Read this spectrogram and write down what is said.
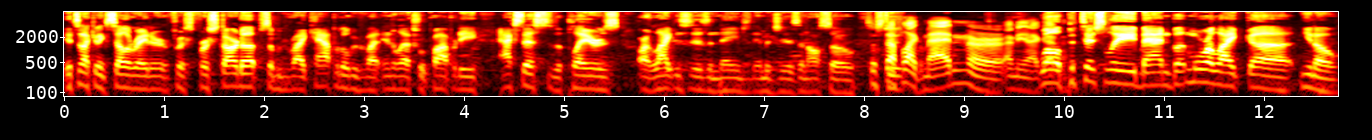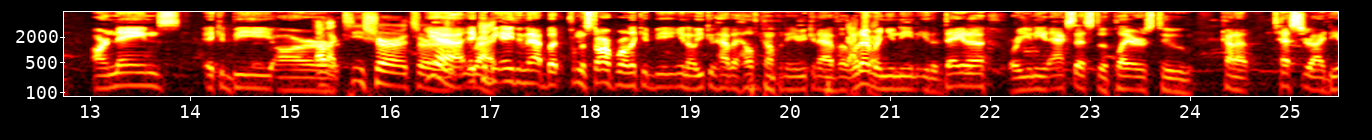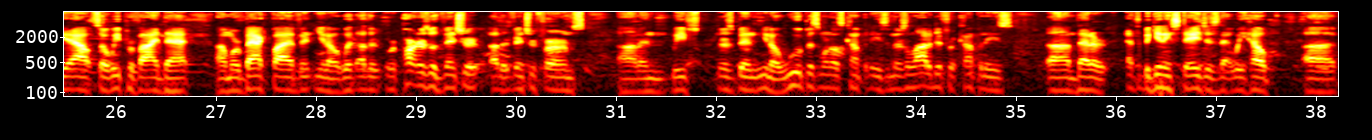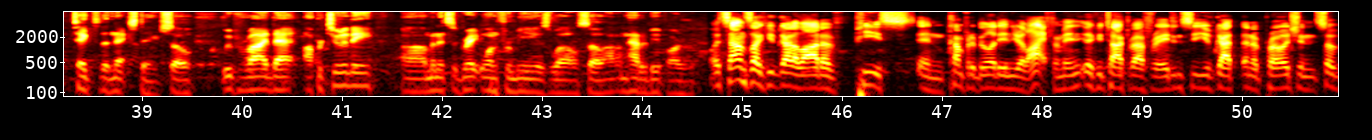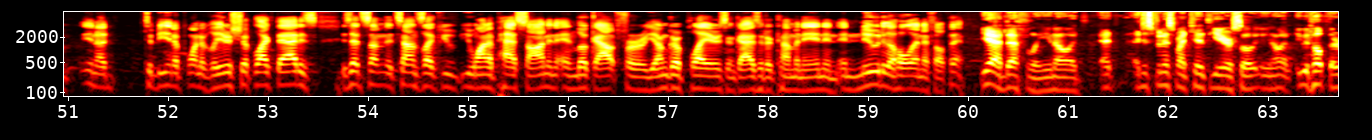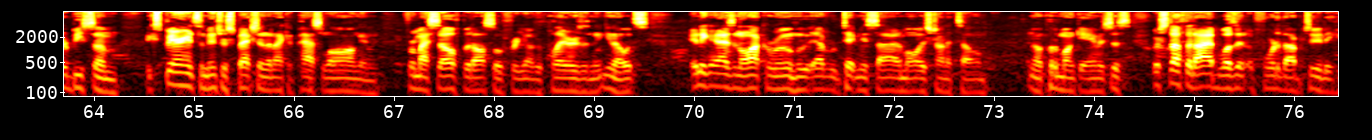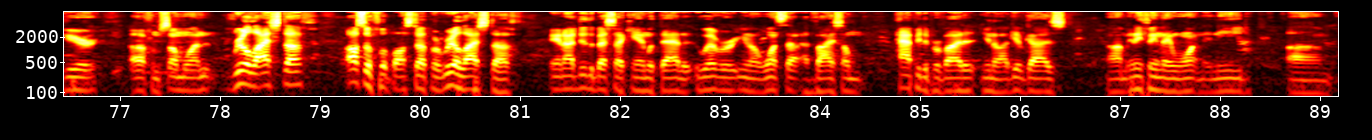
it's like an accelerator for, for startups. So we provide capital, we provide intellectual property, access to the players, our likenesses and names and images, and also So stuff to- like Madden, or I mean, I well, potentially Madden, but more like uh, you know our names. It could be our oh, like T-shirts, or yeah, it right. could be anything that. But from the startup world, it could be you know you could have a health company, or you could have a Gotcha. whatever, and you need either data or you need access to the players to kind of test your idea out. So we provide that. Um, we're backed by you know with other we're partners with venture other venture firms, um, and we've there's been you know Whoop is one of those companies, and there's a lot of different companies um, that are at the beginning stages that we help uh, take to the next stage. So we provide that opportunity. Um, and it's a great one for me as well. So I'm happy to be a part of it. Well, it sounds like you've got a lot of peace and comfortability in your life. I mean, like you talked about free agency, you've got an approach, and so you know to be in a point of leadership like that is is that something that sounds like you, you want to pass on and, and look out for younger players and guys that are coming in and, and new to the whole NFL thing. Yeah, definitely. You know, I just finished my tenth year, so you know, you would hope there'd be some experience, some introspection that I could pass along, and for myself, but also for younger players. And you know, it's any guys in the locker room who ever take me aside, I'm always trying to tell them, you know, put them on game. It's just there's stuff that I wasn't afforded the opportunity to hear uh, from someone, real life stuff, also football stuff, but real life stuff. And I do the best I can with that. Whoever you know wants that advice, I'm happy to provide it. You know, I give guys um, anything they want and they need. Um,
